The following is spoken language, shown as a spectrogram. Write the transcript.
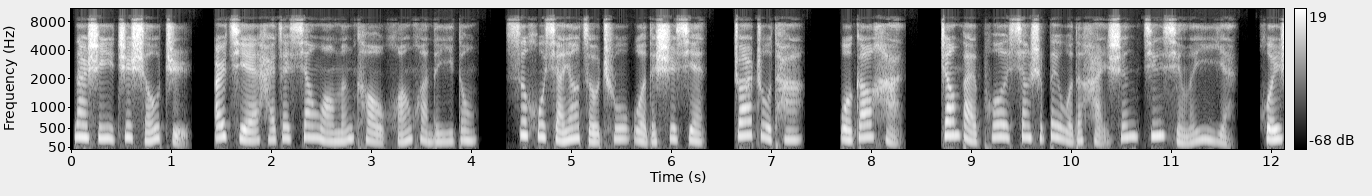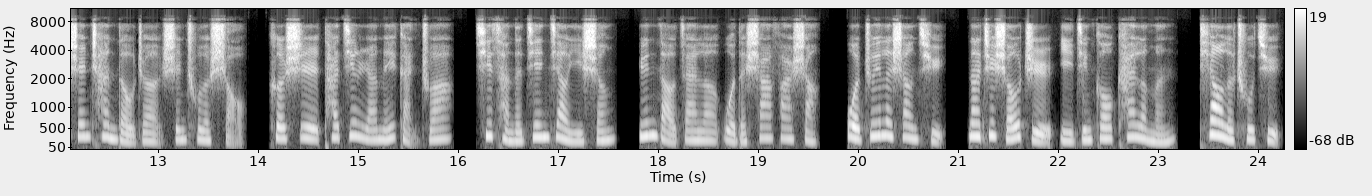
那是一只手指，而且还在向往门口缓缓的移动，似乎想要走出我的视线。抓住他！我高喊。张百坡像是被我的喊声惊醒了一眼，浑身颤抖着伸出了手，可是他竟然没敢抓，凄惨的尖叫一声，晕倒在了我的沙发上。我追了上去，那只手指已经勾开了门，跳了出去。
